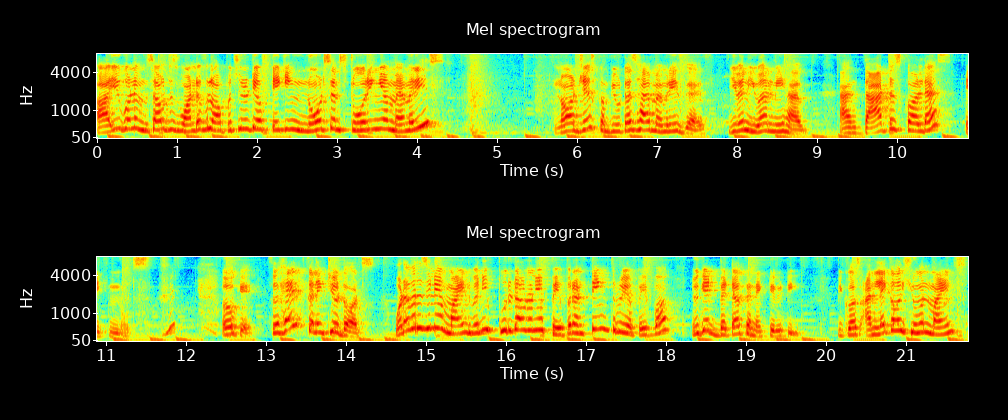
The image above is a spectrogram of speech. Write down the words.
Are you going to miss out this wonderful opportunity of taking notes and storing your memories? Not just computers have memories, guys. Even you and me have. And that is called as taking notes. okay, so help connect your dots. Whatever is in your mind, when you put it out on your paper and think through your paper, you get better connectivity. Because unlike our human minds,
